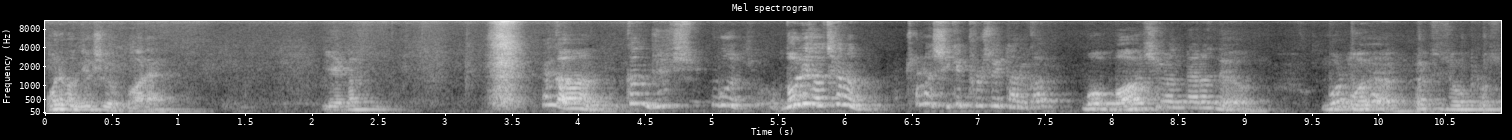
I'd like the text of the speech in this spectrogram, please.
원의 방정식을 구하래. 이해가? 그러니까, 그러니까 뭐 논리 자체는 졸라 쉽게 풀 수 있다니까. 뭐뭐 하시면 되는데요. 뭘 뭐해? x 제곱 플러스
